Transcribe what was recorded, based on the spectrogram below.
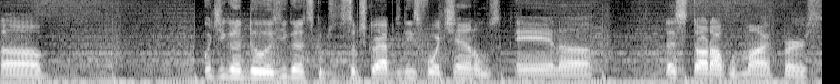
Uh, what you're gonna do is you're gonna subscribe to these four channels, and uh, let's start off with mine first.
